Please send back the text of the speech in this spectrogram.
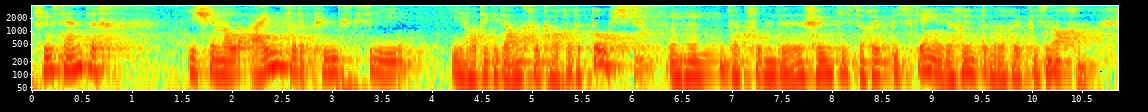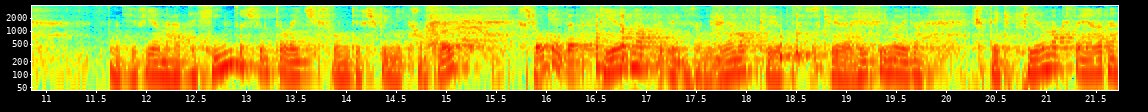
Schlussendlich ist einmal ein von den Punkten gewesen, ich hatte Gedanken von der Post mhm. und habe gefunden, da könnte es doch etwas geben, da könnte man doch etwas machen. Und die Firma hat den hintersten und den letzten gefunden, ich spinne komplett. Schon wieder? Die Firma, das habe ich mehrmals gehört, das höre ich heute immer wieder, ich denke, die Firma gefährden,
